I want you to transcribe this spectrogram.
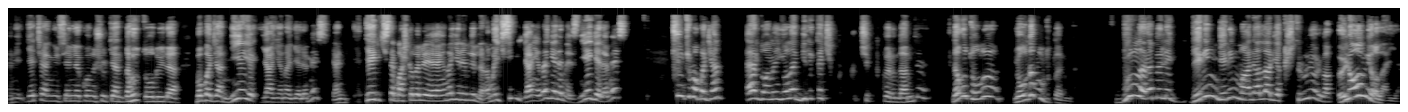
Hani geçen gün seninle konuşurken Davutoğlu'yla Babacan niye yan yana gelemez? Yani diğer ikisi de başkalarıyla yan yana gelebilirler ama ikisi yan yana gelemez. Niye gelemez? Çünkü Babacan Erdoğan'ın yola birlikte çık çıktıklarındandı. Davutoğlu yolda bulduklarında. Bunlara böyle derin derin manalar yakıştırılıyor. Bak öyle olmuyor olay ya.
